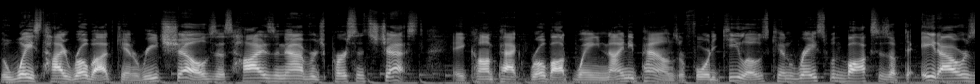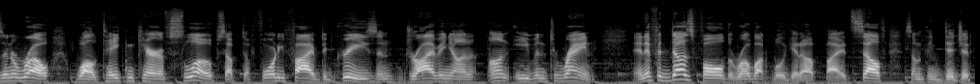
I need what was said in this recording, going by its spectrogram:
the waist-high robot can reach shelves as high as an average person's chest. A compact robot weighing 90 pounds or 40 kilos can race with boxes up to 8 hours in a row while taking care of slopes up to 45 degrees and driving on uneven terrain. And if it does fall, the robot will get up by itself, something Digit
